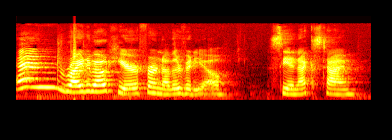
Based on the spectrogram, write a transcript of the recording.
and right about here for another video. See you next time.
